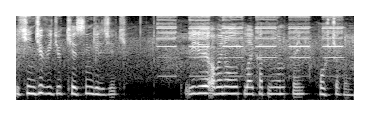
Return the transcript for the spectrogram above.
İkinci video kesin gelecek. Videoya abone olup like atmayı unutmayın. Hoşçakalın.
